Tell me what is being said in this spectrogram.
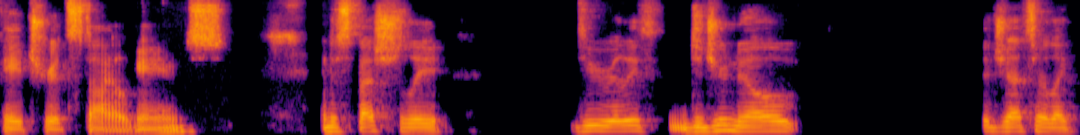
Patriot style games and especially do you really did you know the Jets are like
